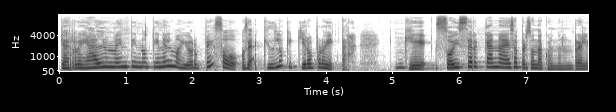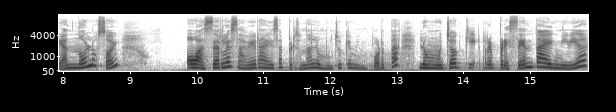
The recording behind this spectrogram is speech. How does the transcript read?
que realmente no tiene el mayor peso? O sea, ¿qué es lo que quiero proyectar? ¿Que soy cercana a esa persona cuando en realidad no lo soy? ¿O hacerle saber a esa persona lo mucho que me importa, lo mucho que representa en mi vida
